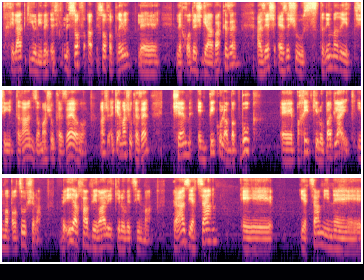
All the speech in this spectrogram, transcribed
תחילת יוני, לסוף סוף אפריל, ל- לחודש גאווה כזה, אז יש איזשהו סטרימרית שהיא טראנס או משהו כזה, או משהו, כן, משהו כזה, שהם הנפיקו לה בקבוק, אה, פחית כאילו Bud Light עם הפרצוף שלה, והיא הלכה ויראלית כאילו וצילמה. ואז יצא, אה, יצא מין אה,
